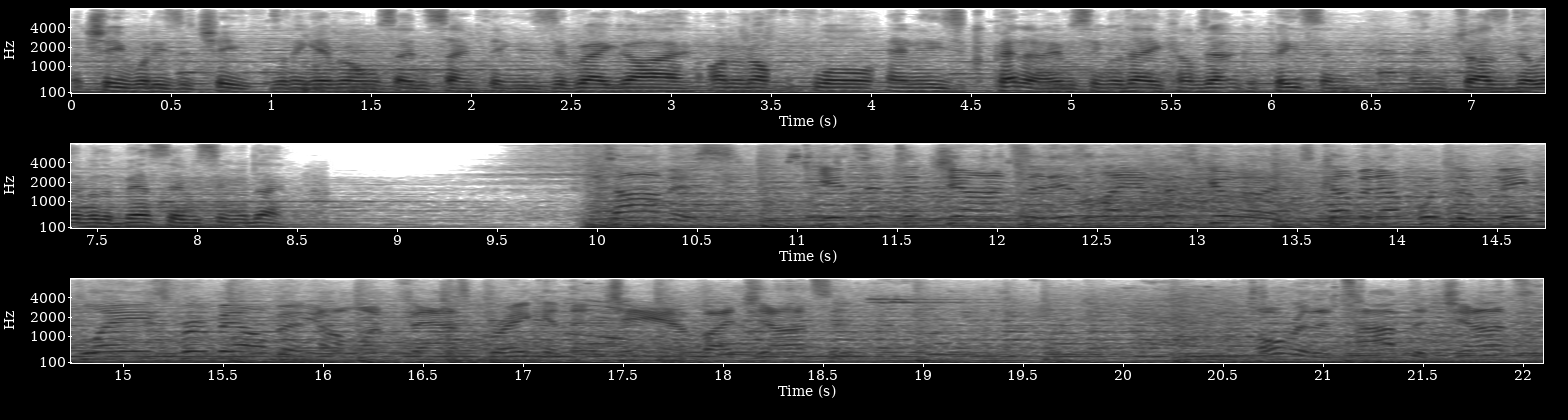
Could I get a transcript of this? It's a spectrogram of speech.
achieve what he's achieved. I think everyone will say the same thing. He's a great guy on and off the floor and he's a competitor every single day. He comes out and competes and, and tries to deliver the best every single day. Thomas gets it to Johnson. His layup is good. He's coming up with the big plays for Melbourne. On one fast break and the jam by Johnson. Over the top to Johnson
